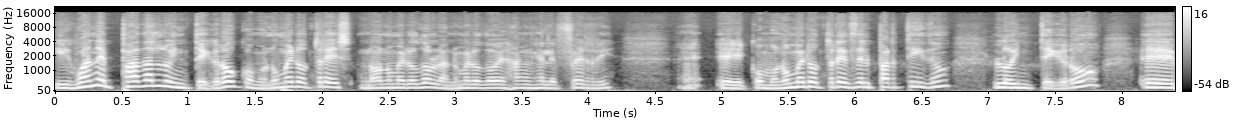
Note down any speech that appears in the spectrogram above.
Y Juan Espadas lo integró como número 3, no número 2, la número 2 es Ángeles Ferri, eh, eh, como número 3 del partido, lo integró eh,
